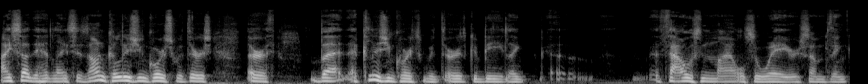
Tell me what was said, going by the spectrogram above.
I saw the headline says on collision course with Earth, Earth, but a collision course with Earth could be like uh, a thousand miles away or something.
